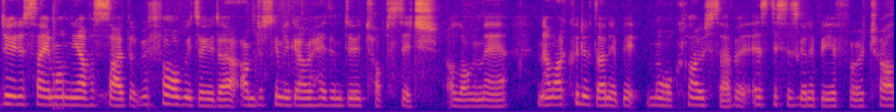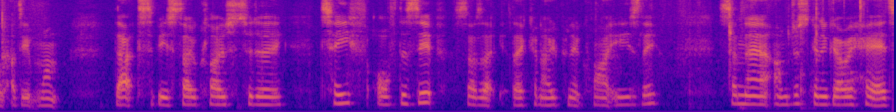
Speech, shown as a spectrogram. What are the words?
do the same on the other side. But before we do that I'm just going to go ahead and do top stitch along there. Now I could have done it a bit more closer but as this is going to be for a trial I didn't want that to be so close to the teeth of the zip so that they can open it quite easily. So now I'm just going to go ahead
